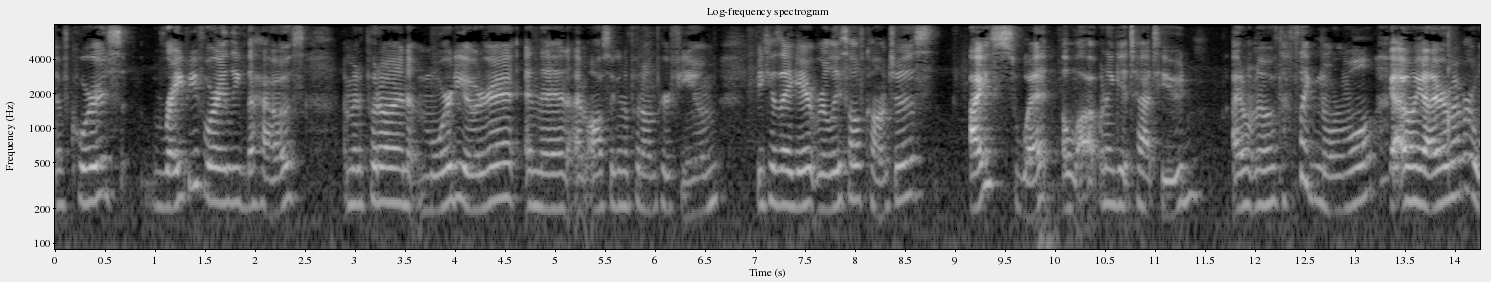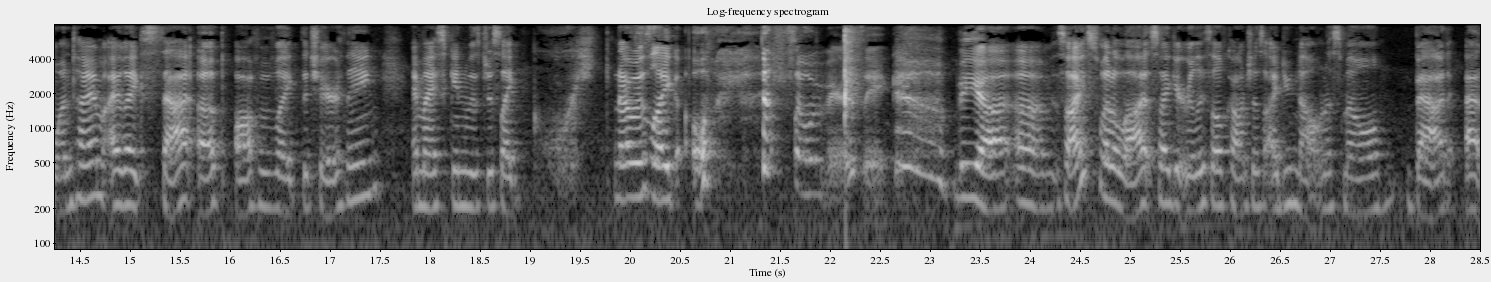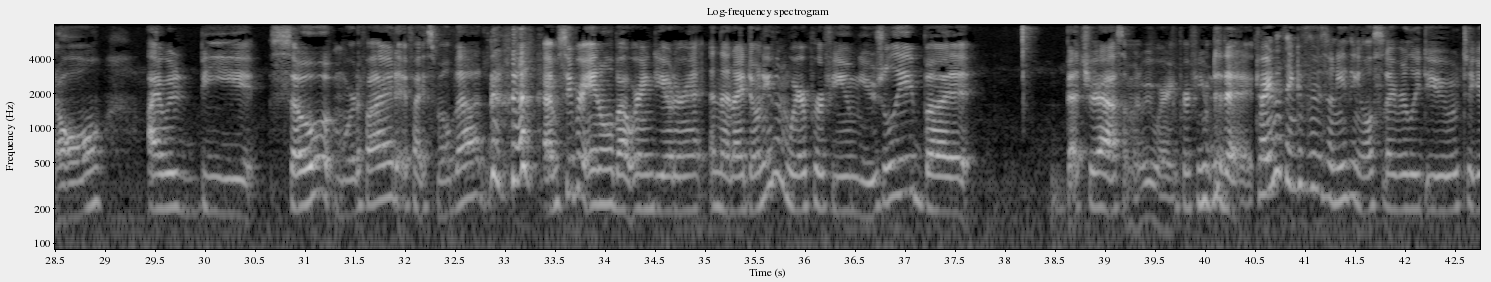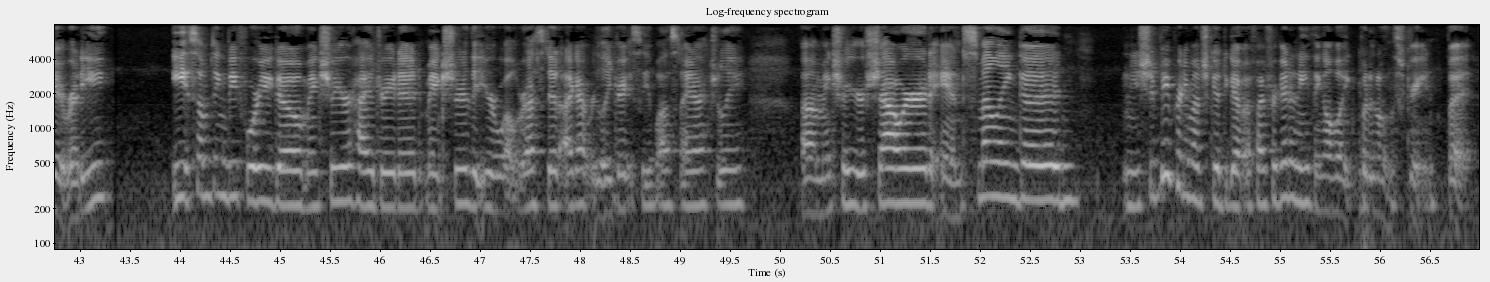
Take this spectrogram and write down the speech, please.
Of course, right before I leave the house, I'm gonna put on more deodorant and then I'm also gonna put on perfume because I get really self-conscious. I sweat a lot when I get tattooed. I don't know if that's like normal. Oh my god, I remember one time I like sat up off of like the chair thing and my skin was just like and I was like, oh that's so embarrassing. But yeah, um, so I sweat a lot, so I get really self-conscious. I do not want to smell bad at all. I would be so mortified if I smelled bad. I'm super anal about wearing deodorant, and then I don't even wear perfume usually, but bet your ass I'm gonna be wearing perfume today. Trying to think if there's anything else that I really do to get ready. Eat something before you go, make sure you're hydrated, make sure that you're well rested. I got really great sleep last night actually. Um, make sure you're showered and smelling good. You should be pretty much good to go. If I forget anything, I'll like put it on the screen. But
